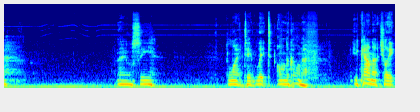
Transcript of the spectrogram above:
uh, there you'll see the light tape lit on the corner you can actually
